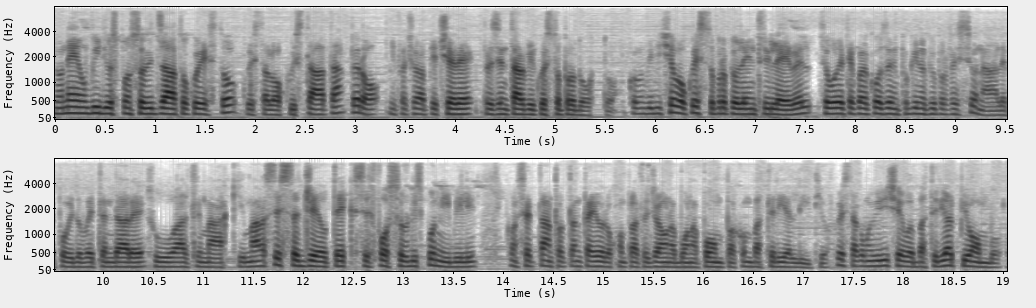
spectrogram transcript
Non è un video sponsorizzato questo, questa l'ho acquistata, però mi faceva piacere presentarvi questo prodotto. Come vi dicevo questo è proprio l'entry level, se volete qualcosa di un pochino più professionale poi dovete andare su altri marchi, ma la stessa Geotech se fossero disponibili con 70-80 euro comprate già una buona pompa con batteria al litio. Questa come vi dicevo è batteria al piombo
